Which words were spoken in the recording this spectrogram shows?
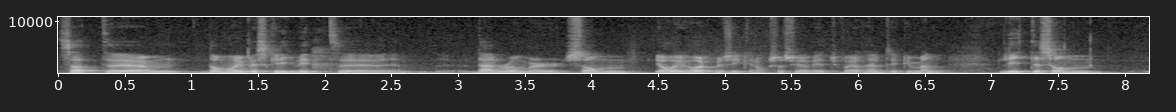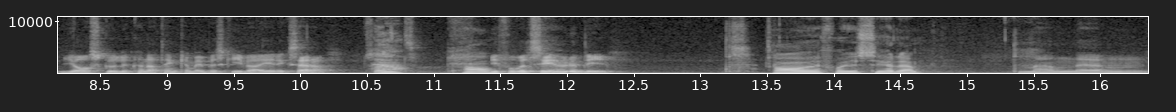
Så att ehm, de har ju beskrivit eh, Dan Romer som, jag har ju hört musiken också så jag vet ju vad jag själv tycker, men lite som jag skulle kunna tänka mig beskriva Erik Serra. Så att Ja, vi får väl se hur det blir. ja vi får ju se det. Men ehm,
